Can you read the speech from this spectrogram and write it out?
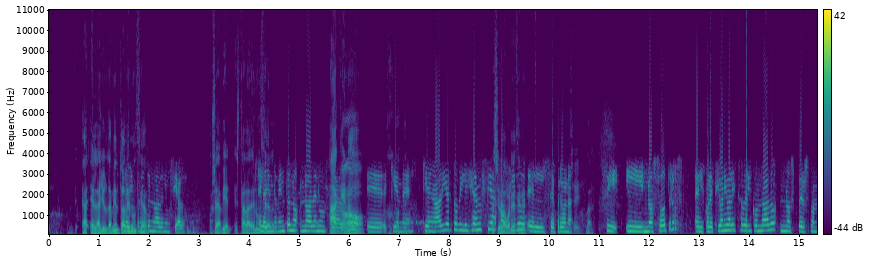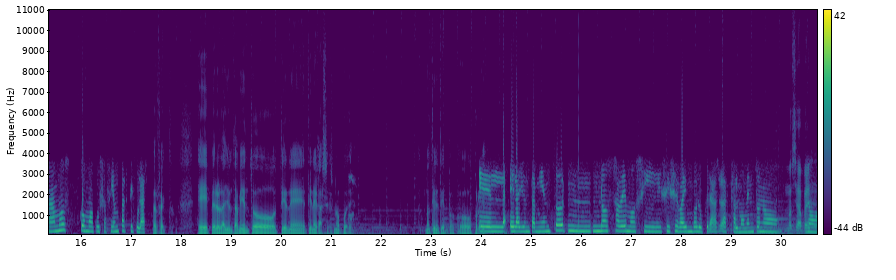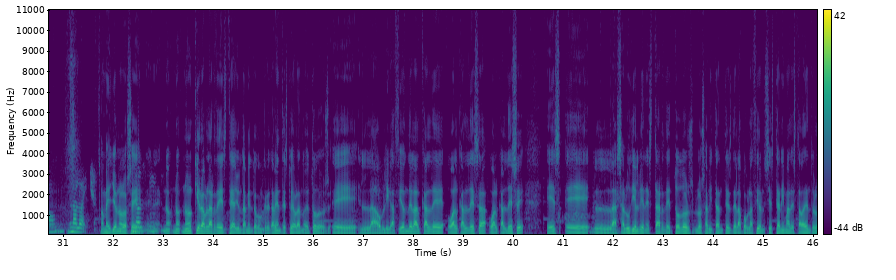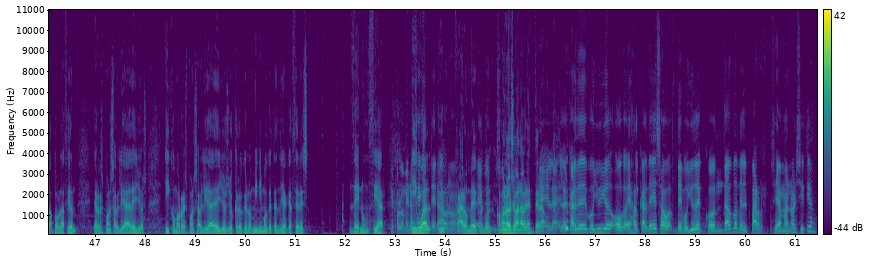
Ah, ¿El ayuntamiento ha denunciado? El ayuntamiento no ha denunciado. O sea, bien, está la denuncia. El ayuntamiento no, no ha denunciado. Ah, que no. Eh, quien, quien, ha abierto diligencia ha sido, el SEPRONA. Sí. Vale. sí, y nosotros, el colectivo animalista del condado, nos personamos como acusación particular. Perfecto. Eh, pero el ayuntamiento tiene, tiene gases, no puede no tiene tiempo? ¿o el, el, ayuntamiento mm, no sabemos si, si se va a involucrar, hasta el momento no, no, no, lo ha hecho. Hombre, yo no lo sé, no, no, no, quiero hablar de este ayuntamiento concretamente, estoy hablando de todos. Eh, la obligación del alcalde o alcaldesa o alcaldese es eh, la salud y el bienestar de todos los habitantes de la población. Si este animal estaba dentro de la población, es responsabilidad de ellos. Y como responsabilidad de ellos, yo creo que lo mínimo que tendría que hacer es denunciar. Que por lo menos Igual, enterado, ¿no? Claro, hombre, eh, ¿cómo no se van a haber enterado? El, alcalde de Boyullo o es alcaldesa de Boyullo de Condado del Par, se llama, ¿no? El sitio.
